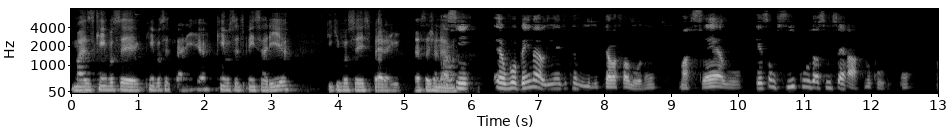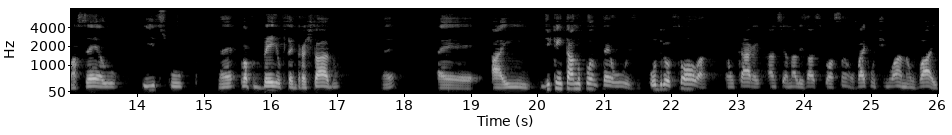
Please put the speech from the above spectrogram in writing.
Mas quem você, quem você traria? Quem você dispensaria? O que, que você espera aí dessa janela? Assim, eu vou bem na linha de Camille que ela falou, né? Marcelo, porque são ciclos a se encerrar no clube. Né? Marcelo, Isco, né? o próprio Bale que está emprestado, né? É, aí, de quem está no plantel hoje, o Drossola é um cara a se analisar a situação, vai continuar, não vai?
